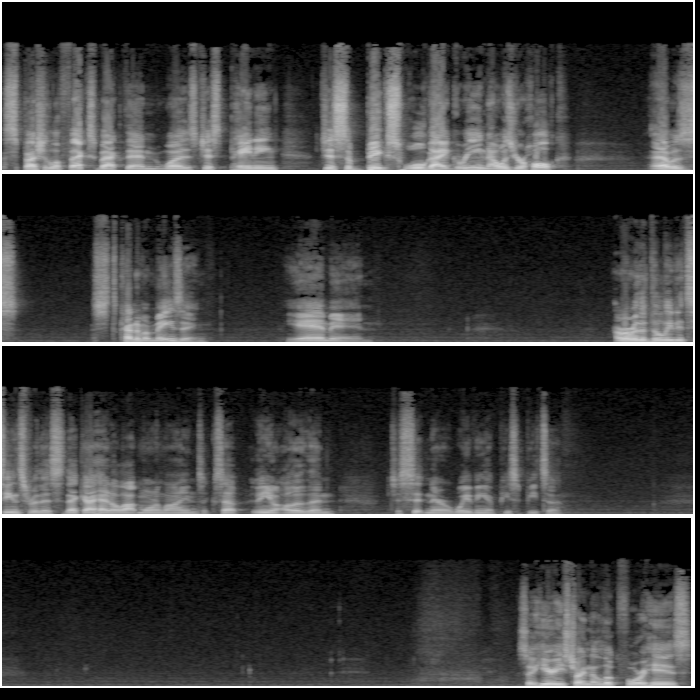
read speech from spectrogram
special effects back then was just painting just a big swole guy green. That was your Hulk. That was kind of amazing. Yeah, man. I remember the deleted scenes for this. That guy had a lot more lines, except you know, other than just sitting there waving a piece of pizza. So here he's trying to look for his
